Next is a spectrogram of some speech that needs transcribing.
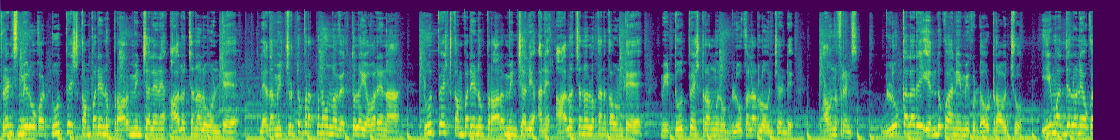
ఫ్రెండ్స్ మీరు ఒక టూత్పేస్ట్ కంపెనీను ప్రారంభించాలి అనే ఆలోచనలు ఉంటే లేదా మీ చుట్టుప్రక్కన ఉన్న వ్యక్తులు ఎవరైనా టూత్పేస్ట్ కంపెనీను ప్రారంభించాలి అనే ఆలోచనలు కనుక ఉంటే మీ టూత్పేస్ట్ రంగును బ్లూ కలర్లో ఉంచండి. అవును ఫ్రెండ్స్ బ్లూ కలరే ఎందుకు అని మీకు డౌట్ రావచ్చు. ఈ మధ్యలోనే ఒక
